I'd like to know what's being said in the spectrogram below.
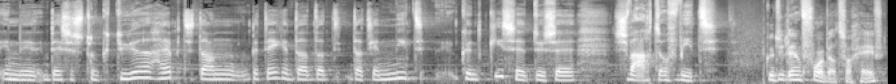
in de, deze structuur hebt, dan betekent dat, dat dat je niet kunt kiezen tussen zwart of wit. Kunt u daar een voorbeeld van geven?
